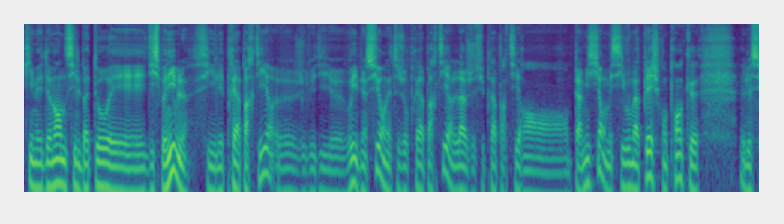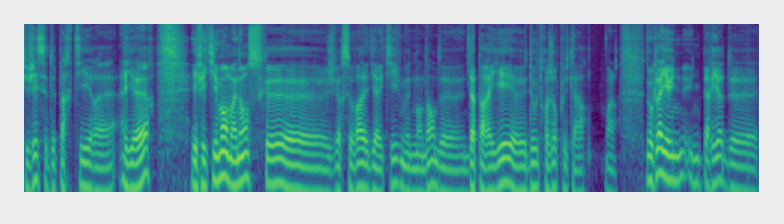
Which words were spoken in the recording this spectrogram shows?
qui me demande si le bateau est disponible, s'il est prêt à partir. Euh, je lui dis euh, oui, bien sûr, on est toujours prêt à partir. Là, je suis prêt à partir en, permission. Mais si vous m'appelez, je comprends que le sujet, c'est de partir euh, ailleurs. Effectivement, on m'annonce que euh, je vais recevoir des directives me demandant de- d'appareiller euh, deux ou trois jours plus tard. Voilà. Donc là, il y a une, une période de,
